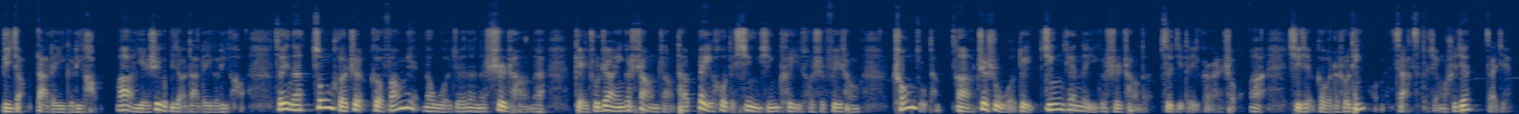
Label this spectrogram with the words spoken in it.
比较大的一个利好啊，也是一个比较大的一个利好。所以呢，综合这各方面，那我觉得呢，市场呢给出这样一个上涨，它背后的信心可以说是非常充足的啊。这是我对今天的一个市场的自己的一个感受啊。谢谢各位的收听，我们下次的节目时间再见。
